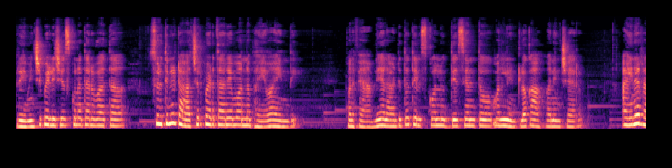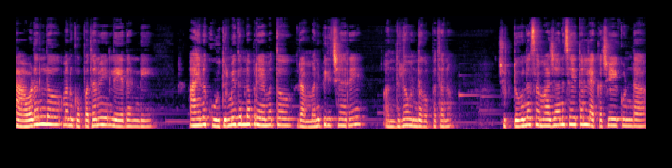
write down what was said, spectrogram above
ప్రేమించి పెళ్ళి చేసుకున్న తర్వాత శృతిని టార్చర్ పెడతారేమో అన్న భయం అయింది. మన ఫ్యామిలీ ఎలాంటిదో తెలుసుకోవాలని ఉద్దేశంతో మనల్ని ఇంట్లోకి ఆహ్వానించారు. ఆయన రావడంలో మన గొప్పతనం ఏం లేదండి. ఆయన కూతురు మీద ఉన్న ప్రేమతో రమ్మని పిలిచారే అందులో ఉంది గొప్పతనం. చుట్టూ ఉన్న సమాజాన్ని సైతం లెక్క చేయకుండా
